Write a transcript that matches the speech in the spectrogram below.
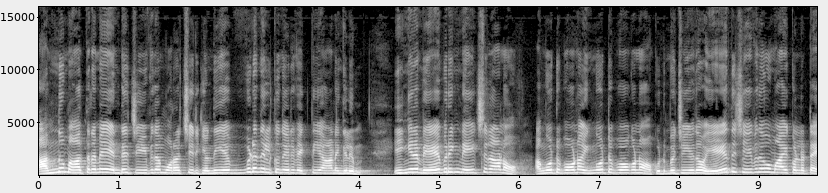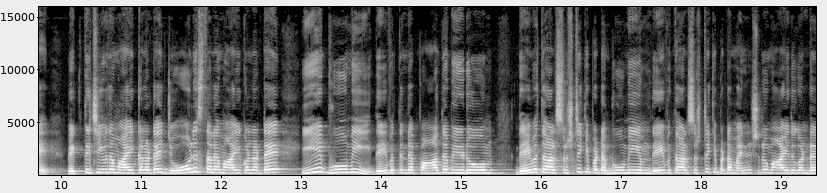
അന്ന് മാത്രമേ എന്റെ ജീവിതം ഉറച്ചിരിക്കുള്ളൂ. നീ എവിടെ നിൽക്കുന്ന ഒരു വ്യക്തിയാണെങ്കിലും ഇങ്ങനെ വേവറിങ് നേച്ചറാണോ അങ്ങോട്ട് പോകണോ ഇങ്ങോട്ട് പോകണോ? കുടുംബജീവിതമോ? ഏത് ജീവിതവുമായിക്കൊള്ളട്ടെ? വ്യക്തി ജീവിതമായിക്കൊള്ളട്ടെ? ജോലി സ്ഥലമായിക്കൊള്ളട്ടെ? ഈ ഭൂമി ദൈവത്തിന്റെ പാദപീഠവും ദൈവത്താൽ സൃഷ്ടിക്കപ്പെട്ട ഭൂമിയും ദൈവത്താൽ സൃഷ്ടിക്കപ്പെട്ട മനുഷ്യരുമായതുകൊണ്ട്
